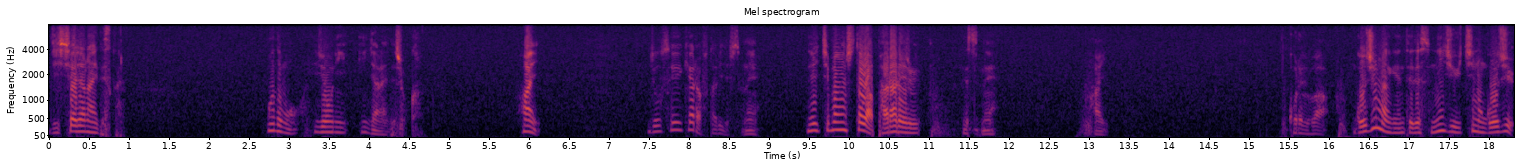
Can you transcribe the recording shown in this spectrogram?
実写じゃないですから。まあでも非常にいいんじゃないでしょうか。はい。女性キャラ2人でしたね。で、一番下はパラレルですね。はい。これは50枚限定です。21の50。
